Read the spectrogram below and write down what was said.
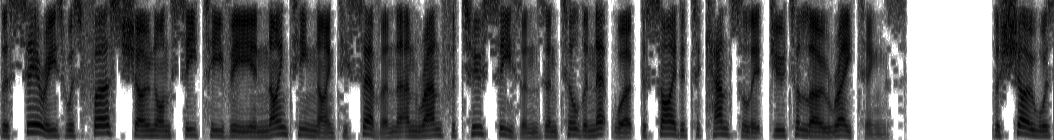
The series was first shown on CTV in 1997 and ran for two seasons until the network decided to cancel it due to low ratings. The show was,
